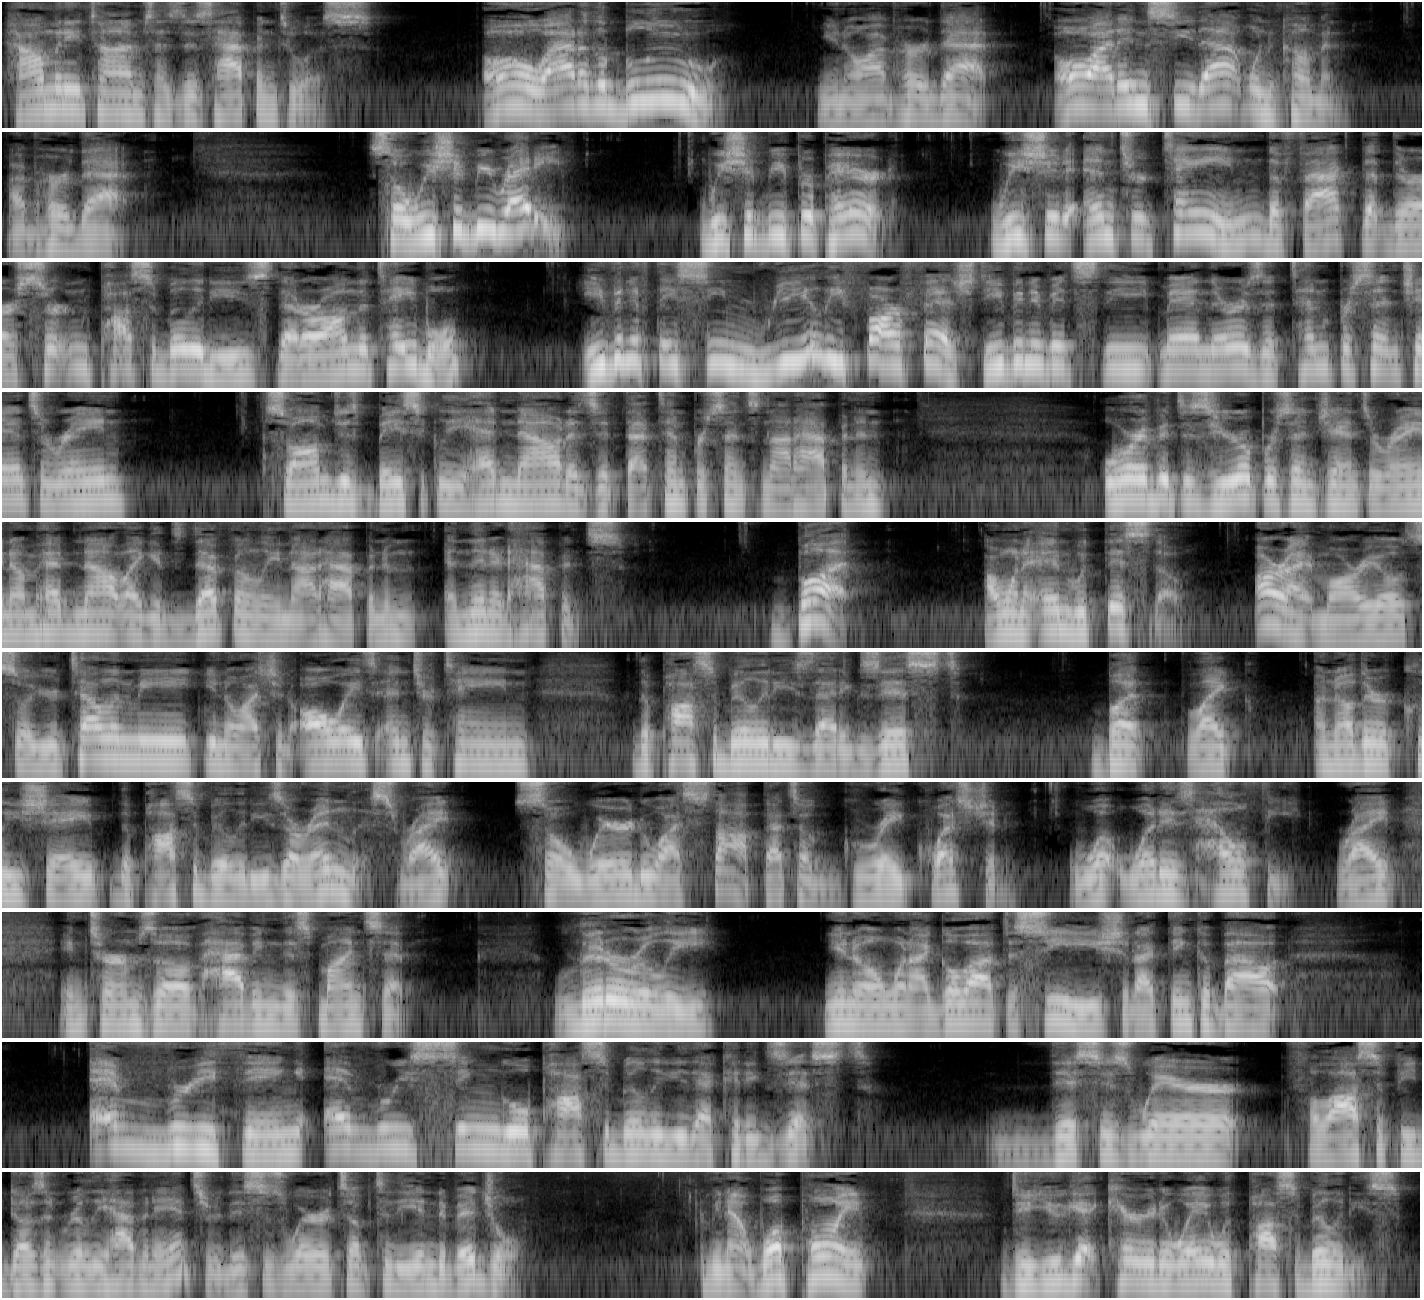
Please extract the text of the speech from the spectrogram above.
How many times has this happened to us? Oh, out of the blue. You know, I've heard that. Oh, I didn't see that one coming. I've heard that. So we should be ready. We should be prepared. We should entertain the fact that there are certain possibilities that are on the table, even if they seem really far fetched, even if it's the, man, there is a 10% chance of rain. So I'm just basically heading out as if that 10% is not happening. Or if it's a 0% chance of rain, I'm heading out like it's definitely not happening. And then it happens. But I want to end with this though. All right, Mario. So you're telling me, you know, I should always entertain the possibilities that exist, but like another cliche, the possibilities are endless, right? So where do I stop? That's a great question. What, what is healthy, right? In terms of having this mindset. Literally, you know, when I go out to sea, should I think about everything, every single possibility that could exist? This is where philosophy doesn't really have an answer. This is where it's up to the individual. I mean, at what point do you get carried away with possibilities?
